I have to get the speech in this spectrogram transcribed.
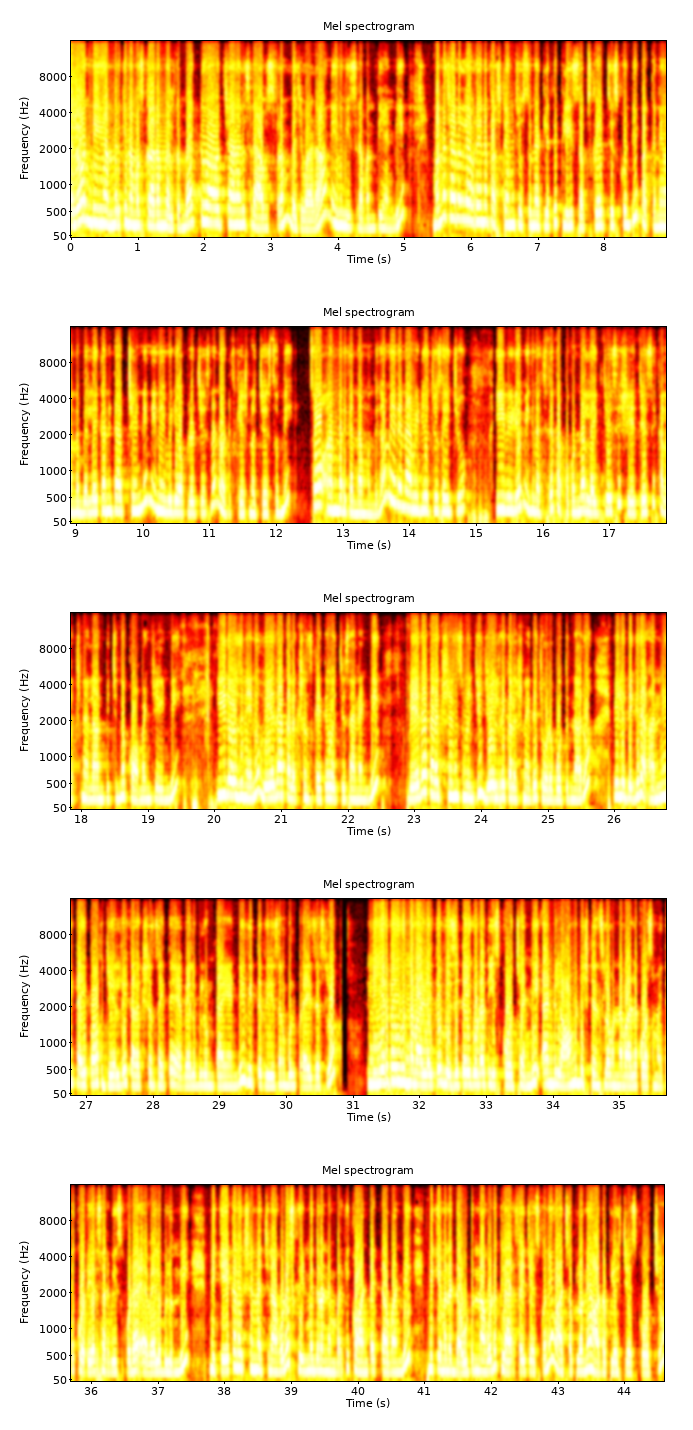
Hello అండి అందరికీ నమస్కారం. Welcome back to our channel Shravas from Bezawada నేను మీ శ్రవంతి అండి. మన ఛానల్ ఎవరైనా ఫస్ట్ టైం చూస్తున్నట్లయితే ప్లీజ్ సబ్స్క్రైబ్ చేసుకోండి. పక్కనే ఉన్న బెల్ ఐకాన్ని ట్యాప్ చేయండి. నేను ఈ వీడియో అప్లోడ్ చేసిన నోటిఫికేషన్ వచ్చేస్తుంది. సో అందరికన్నా ముందుగా మీరే నా వీడియో చూసేయచ్చు. ఈ వీడియో మీకు నచ్చితే తప్పకుండా లైక్ చేసి షేర్ చేసి కలెక్షన్ ఎలా అనిపించిందో కామెంట్ చేయండి. ఈ రోజు నేను వేదా కలెక్షన్స్కి అయితే వచ్చేసానండి. వేదా కలెక్షన్స్ నుంచి జ్యువెలరీ కలెక్షన్ అయితే చూడబోతున్నారు. వీళ్ళ దగ్గర అన్ని టైప్ ఆఫ్ జ్యువెలరీ కలెక్షన్స్ అయితే అవైలబుల్ ఉంటాయండి విత్ రీజనబుల్ ప్రైజెస్లో నియర్ బై ఉన్న వాళ్ళైతే విజిట్ అయ్యి కూడా తీసుకోవచ్చండి. అండ్ లాంగ్ డిస్టెన్స్లో ఉన్న వాళ్ళ కోసం అయితే కొరియర్ సర్వీస్ కూడా అవైలబుల్ ఉంది. మీకు ఏ కలెక్షన్ నచ్చినా కూడా స్క్రీన్ మీద ఉన్న నెంబర్కి కాంటాక్ట్ అవ్వండి. మీకు ఏమైనా డౌట్ ఉన్నా కూడా క్లారిఫై చేసుకుని వాట్సాప్లోనే ఆర్డర్ ప్లేస్ చేసుకోవచ్చు.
